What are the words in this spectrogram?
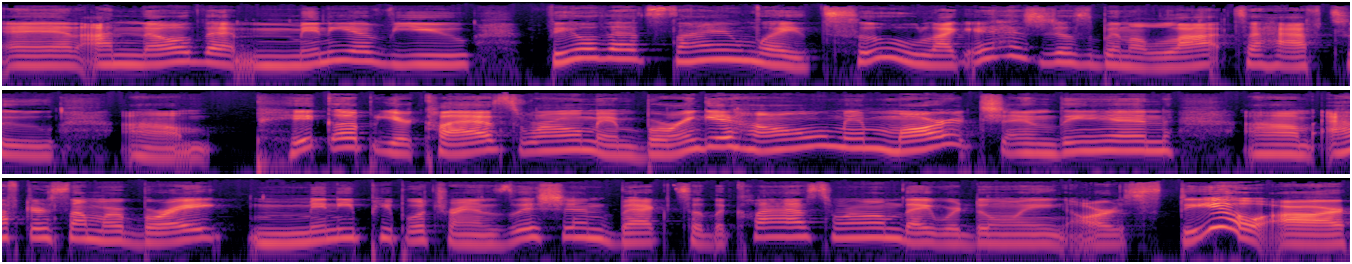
and I know that many of you feel that same way too. Like it has just been a lot to have to um, pick up your classroom and bring it home in March. And then um, after summer break, many people transitioned back to the classroom. They were doing, or still are,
